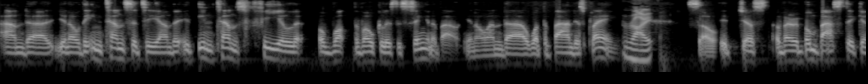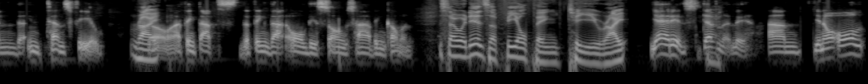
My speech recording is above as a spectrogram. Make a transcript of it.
and uh, you know the intensity and the intense feel of what the vocalist is singing about, you know, and uh, what the band is playing. Right. So it's just a very bombastic and intense feel. Right. So I think that's the thing that all these songs have in common. So it is a feel thing to you, right? Yeah, it is definitely. And you know, all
